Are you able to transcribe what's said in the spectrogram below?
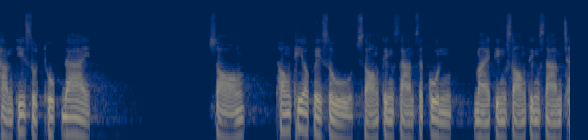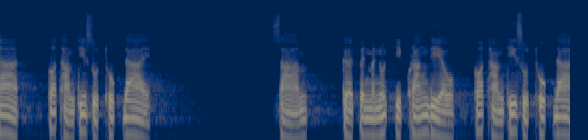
ทำที่สุดทุกได้สองท่องเที่ยวไปสู่สองถึงสามสกุล หมายถึงสองถึงสามชาติ ก็ทำที่สุดทุกได้ 3. เกิดเป็นมนุษย์อีกครั้งเดียว ก็ทำที่สุดทุกได้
